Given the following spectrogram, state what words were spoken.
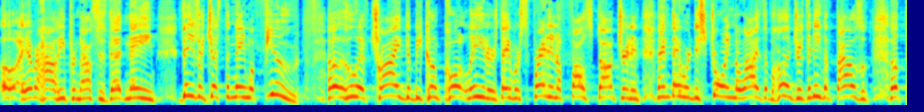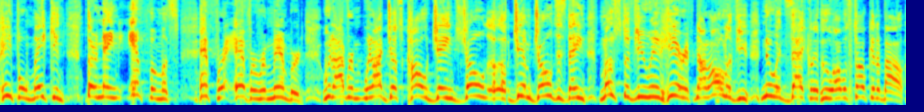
oh, ever how he pronounces that name. These are just the name of few uh, who have tried to become cult leaders. They were spreading a false doctrine and, and they were destroying the lives of hundreds and even thousands of people, making their name infamous and forever remembered. When I, when I just called James Jones, uh, Jim Jones's name, most of you in here, if not all of you, knew exactly who I was talking about.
